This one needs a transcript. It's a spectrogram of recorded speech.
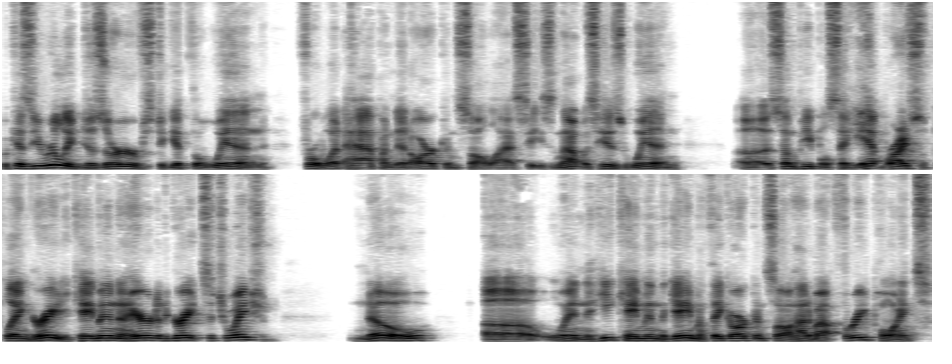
because he really deserves to get the win for what happened at Arkansas last season. That was his win. Uh, some people say, yeah, Bryce was playing great. He came in and inherited a great situation. No, uh, when he came in the game, I think Arkansas had about three points.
